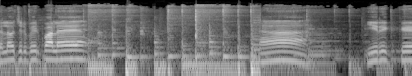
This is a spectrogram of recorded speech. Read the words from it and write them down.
செல்ல வச்சுட்டு போயிருப்பாளே. ஆ இருக்கு.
